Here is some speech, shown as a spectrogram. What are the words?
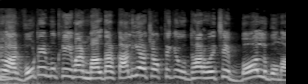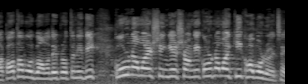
আর ভোটের মুখে এবার মালদার কালিয়া চক থেকে উদ্ধার হয়েছে বল বোমা। কথা বলব আমাদের প্রতিনিধি করুণাময় সিংহের সঙ্গে। করুণাময়, কি খবর রয়েছে?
